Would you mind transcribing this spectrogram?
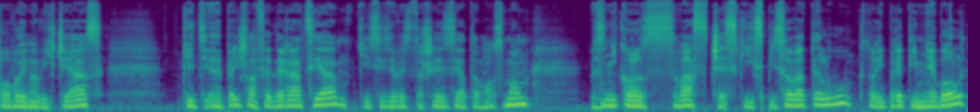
povojnových čias. Keď prišla federácia v 1968, vznikol svaz českých spisovateľov, ktorý predtým nebol,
